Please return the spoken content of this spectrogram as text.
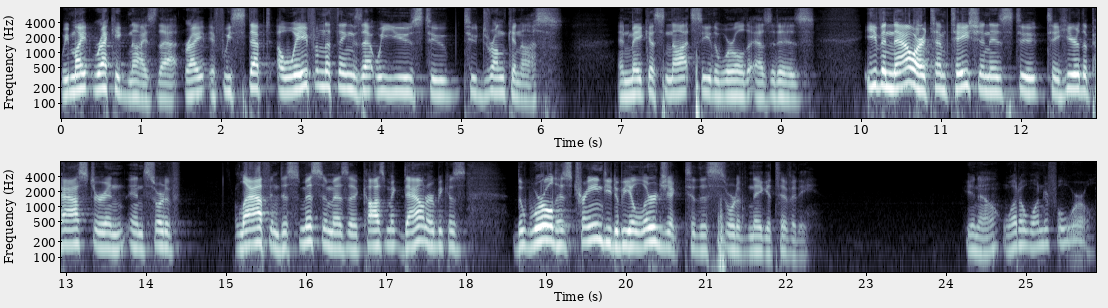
we might recognize that, right? If we stepped away from the things that we use to, to drunken us and make us not see the world as it is, even now, our temptation is to, to hear the pastor and, and sort of laugh and dismiss him as a cosmic downer because the world has trained you to be allergic to this sort of negativity. You know, what a wonderful world.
